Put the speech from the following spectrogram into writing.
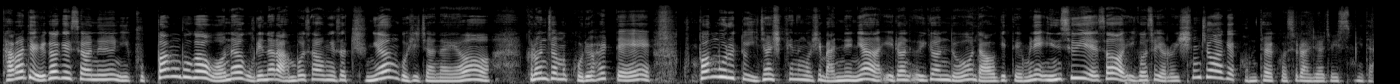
다만 또 일각에서는 이 국방부가 워낙 우리나라 안보 상황에서 중요한 곳이잖아요. 그런 점을 고려할 때 국방부를 또 이전시키는 것이 맞느냐 이런 의견도 나오기 때문에 인수위에서 이것을 여러 신중하게 검토할 것으로 알려져 있습니다.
